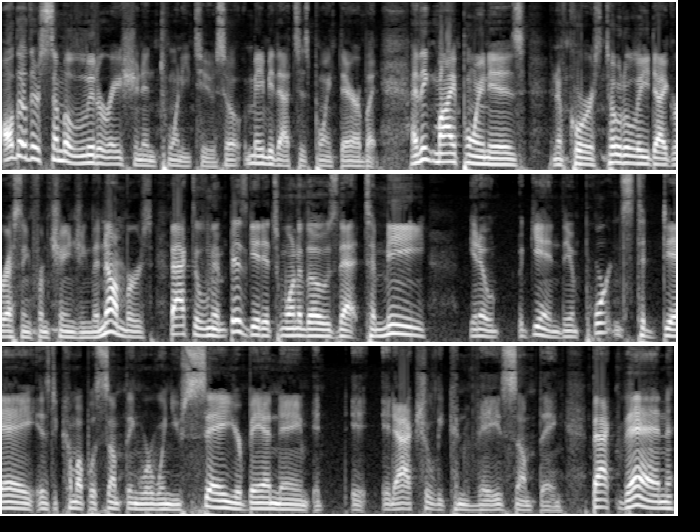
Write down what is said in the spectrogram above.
although there's some alliteration in 22, so maybe that's his point there. But I think my point is, and of course, totally digressing from changing the numbers, back to Limp Bizkit, it's one of those that to me, you know, again, the importance today is to come up with something where when you say your band name, it it, it actually conveys something. Back then,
